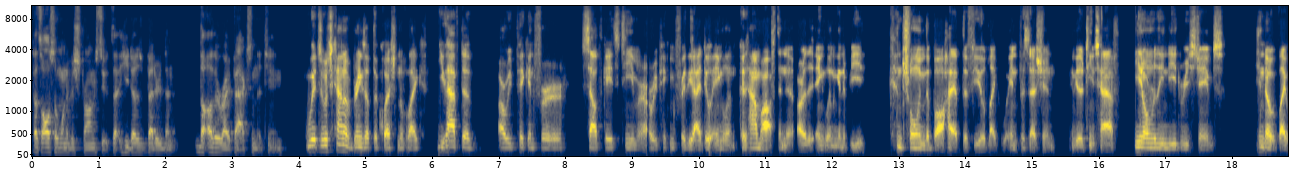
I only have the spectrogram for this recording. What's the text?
that's also one of his strong suits that he does better than the other right backs in the team. Which which kind of brings up the question of like you have to are we picking for Southgate's team or are we picking for the ideal England? Because how often are the England going to be controlling the ball high up the field, like in possession, in the other team's have? You don't really need Reece James, you know, like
